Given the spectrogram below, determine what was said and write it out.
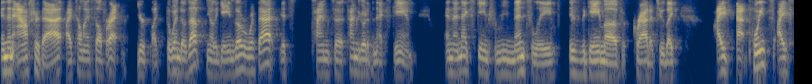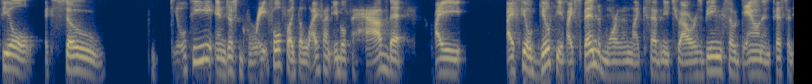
And then after that, I tell myself, all right, you're like the window's up, you know, the game's over with that. It's time to time to go to the next game. And the next game for me mentally is the game of gratitude. Like I at points I feel like so guilty and just grateful for like the life I'm able to have that I I feel guilty if I spend more than like 72 hours being so down and pissed and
